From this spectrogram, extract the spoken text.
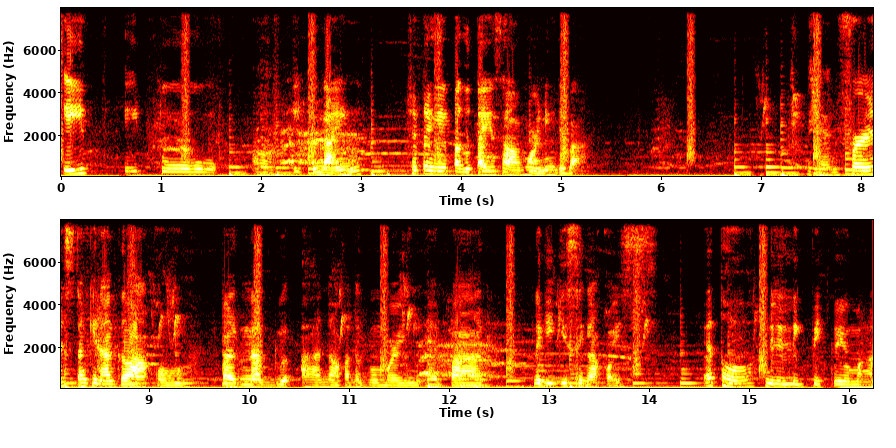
8 8 to uh, 8 to 9 syempre pagod tayo sa morning di ba? Ayan, first, ang ginagawa ko, pag nag, ano ako, nagmo-morning, eh, pag nagigising ako is, eto, nililigpit ko yung mga,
